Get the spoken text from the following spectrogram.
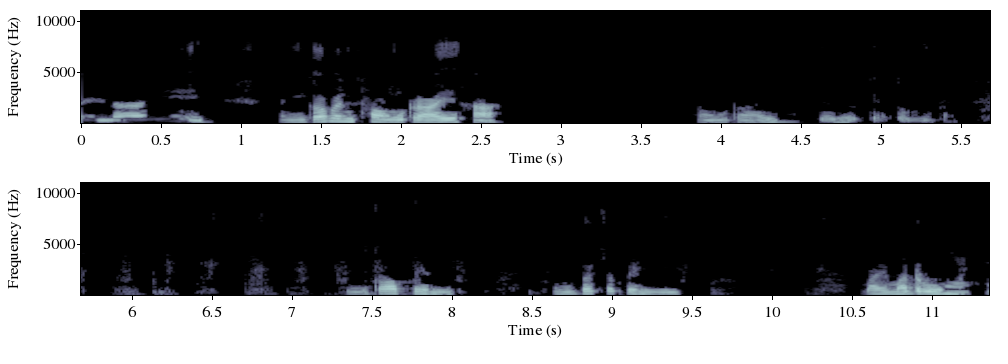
ยนะนี่ อันนี้ก็เป็นทองไรค่ะ ทองไรเดี๋ยวเดี๋ยวแกะตรงนี้กันนี้ก็เป็นอันนี้ก็จะเป็นใบมะรุม ใบ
